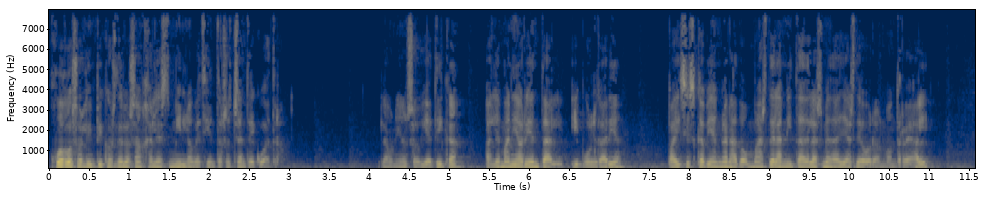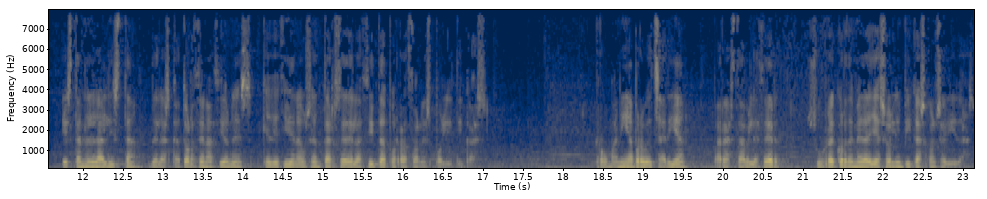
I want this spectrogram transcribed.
Juegos Olímpicos de Los Ángeles 1984. La Unión Soviética, Alemania Oriental y Bulgaria, países que habían ganado más de la mitad de las medallas de oro en Montreal, están en la lista de las 14 naciones que deciden ausentarse de la cita por razones políticas. Rumanía aprovecharía para establecer su récord de medallas olímpicas conseguidas.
